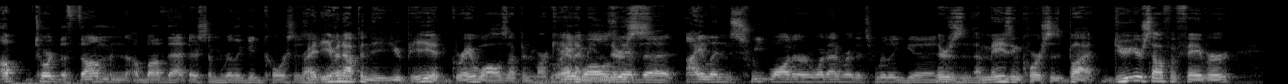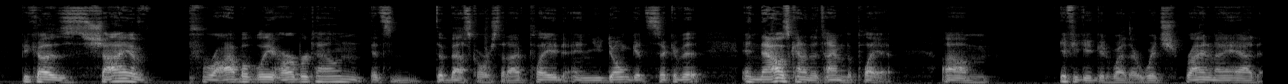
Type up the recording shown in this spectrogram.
up toward the thumb and above that, there's some really good courses. right, even up in the UP at Greywalls up in Marquette. Gray I mean, Walls. They have there's the Island Sweetwater or whatever that's really good. there's amazing courses, but do yourself a favor because shy of probably Harbour Town, it's the best course that I've played, and you don't get sick of it. And now is kind of the time to play it. Um, if you get good weather, which Ryan and I had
